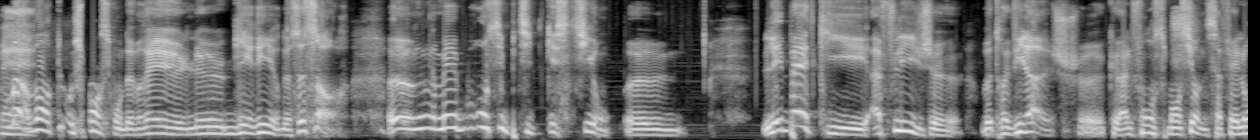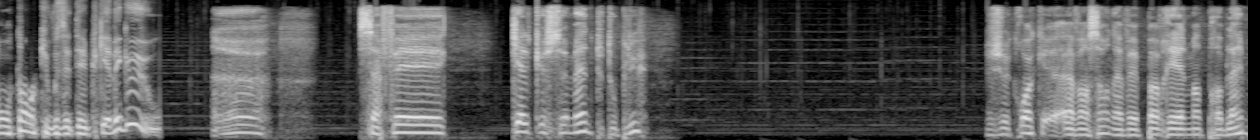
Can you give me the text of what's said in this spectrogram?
Mais Mais avant tout, je pense qu'on devrait le guérir de ce sort. Euh, mais aussi, petite question. euh, les bêtes qui affligent votre village, euh, que Alphonse mentionne, ça fait longtemps que vous êtes impliqué avec eux ou? Ça fait quelques semaines tout au plus. Je crois qu'avant ça, on n'avait pas réellement de problème.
